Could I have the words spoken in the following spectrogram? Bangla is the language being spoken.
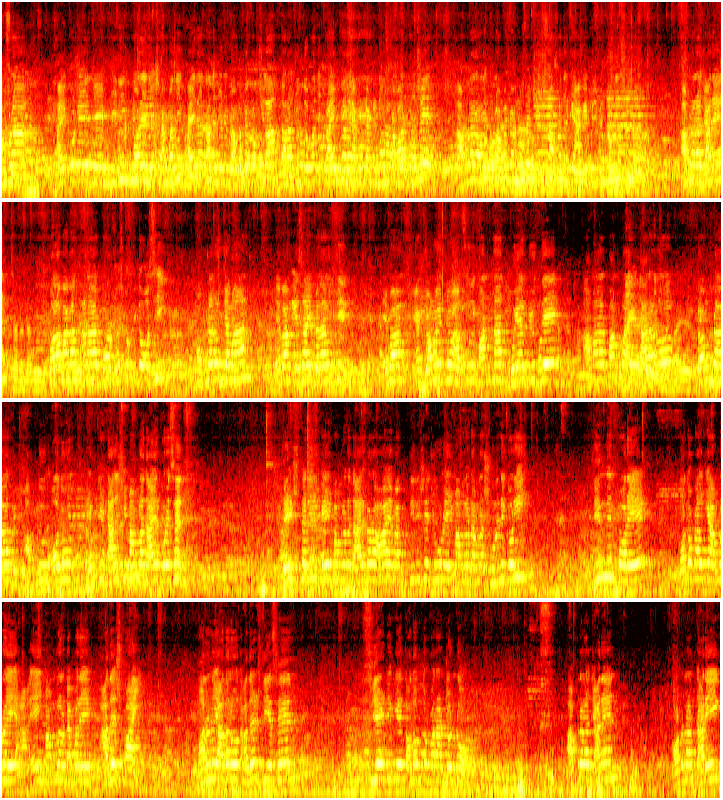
আমরা হাইকোর্টে যে বিডিং করে যে সাংবাদিক ভাইরা, তাদের জন্য একটু অপেক্ষা করছিলাম। তারা যুদ্ধবাদী ট্রাইব্যুনালে এখন একটা নিউজ কভার করছে। আপনারা অনেকক্ষণ অপেক্ষা করছেন, সেই জন্য আপনাদেরকে আগে আপনারা জানেন, কলাবাগান থানার বরখাস্তকৃত ওসি মুক্তারুজ্জামান এবং এসআই বেলাল উদ্দিন এবং এক জনৈক আব্দুল মান্নান ভুইয়ার বিরুদ্ধে আমার বামপাশে দাঁড়ানো ডক্টর আব্দুল অদুর একটি নালিশি মামলা দায়ের করেছেন। তেইশ তারিখ এই মামলাটা দায়ের করা হয় এবং তিরিশে জুন এই মামলাটা আমরা শুনানি করি। তিন দিন পরে গতকালকে আমরা এই এই মামলার ব্যাপারে আদেশ পাই। মাননীয় আদালত আদেশ দিয়েছেন সিআইডিকে তদন্ত করার জন্য। আপনারা জানেন ঘটনার তারিখ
